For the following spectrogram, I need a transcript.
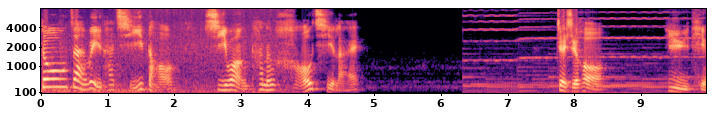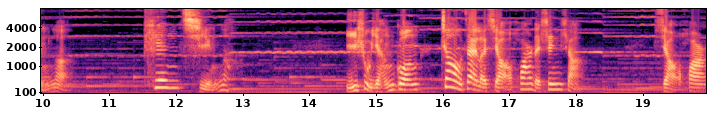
都在为他祈祷，希望他能好起来。这时候，雨停了。天晴了，一束阳光照在了小花的身上，小花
